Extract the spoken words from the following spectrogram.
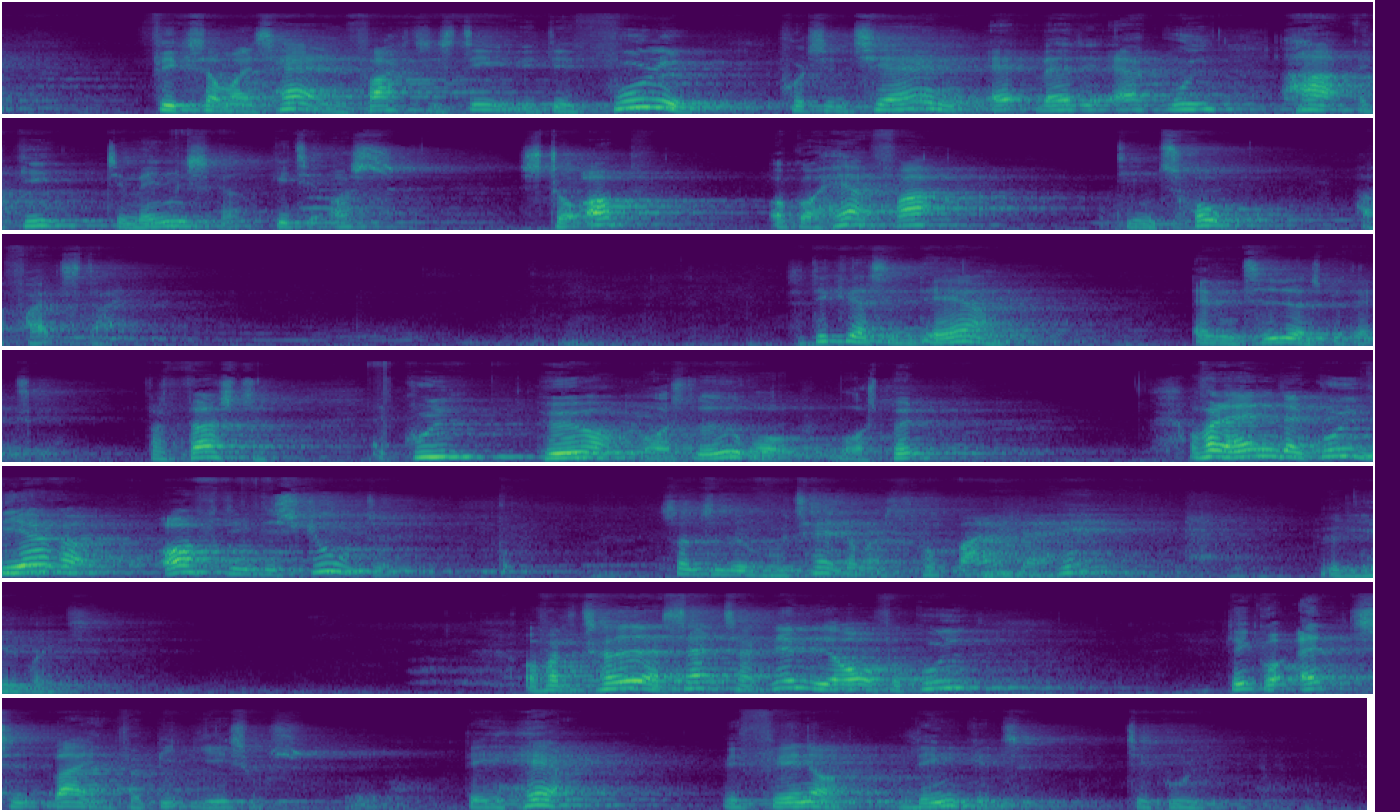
fik samaritanen faktisk del i det fulde potentiale af, hvad det er, Gud har at give til mennesker, give til os. Stå op og gå herfra. Din tro har frelst dig. Så det kan vi altså lære af den tidligere spedalske. For det første, at Gud hører vores nødråb, vores bøn. Og for det andet, at Gud virker ofte i det skjulte, sådan som vi fortalte om, altså på vej derhen, blev de helbredt. Og for det tredje, er sand taknemmelighed over for Gud, den går altid vejen forbi Jesus. Det er her, vi finder linket til Gud.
